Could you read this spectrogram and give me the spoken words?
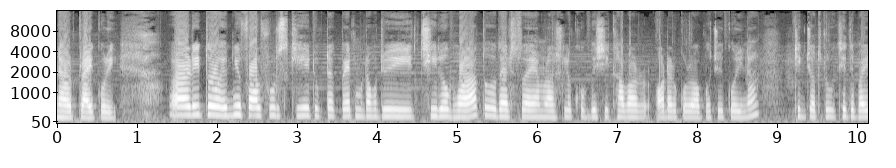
নেওয়ার ট্রাই করি। আর এই তো এমনি ফল ফ্রুটস খেয়ে টুকটাক পেট মোটামুটি ছিল ভরা, তো দ্যাটস ওয়াই আমরা আসলে খুব বেশি খাবার অর্ডার করে অপচয় করি না। ঠিক যতটুকু খেতে পারি,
